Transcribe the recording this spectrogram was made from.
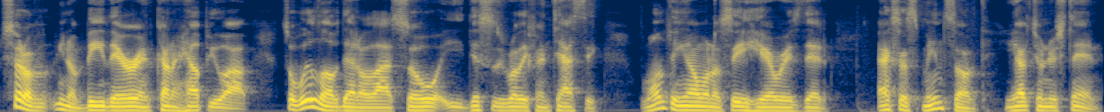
sort of, you know, be there and kind of help you out. So we love that a lot. So this is really fantastic. One thing I want to say here is that Access Mintsoft, you have to understand,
